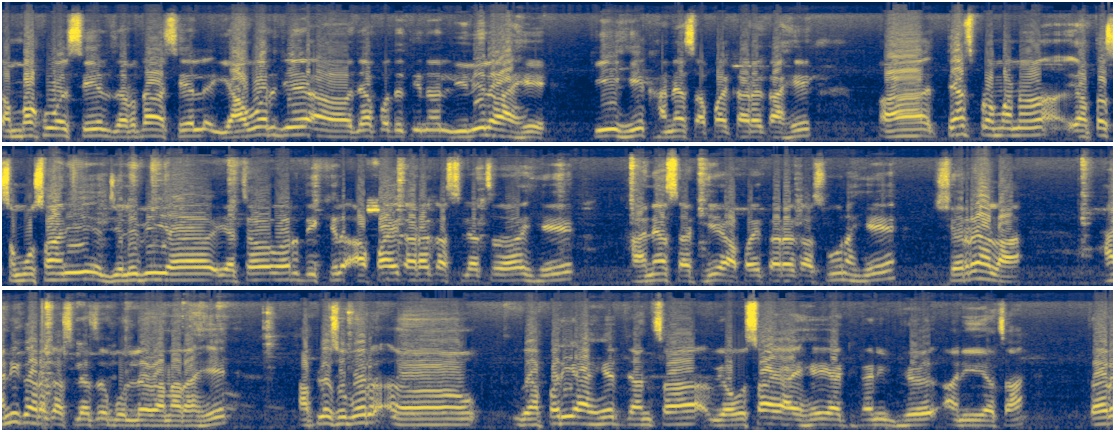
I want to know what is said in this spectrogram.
तंबाखू असेल जर्दा असेल यावर जे ज्या पद्धतीनं लिहिलेलं आहे की हे खाण्यास अपायकारक आहे. त्याचप्रमाणे आता समोसा आणि जिलेबी या याच्यावर देखील अपायकारक असल्याचं हे खाण्यासाठी अपायकारक असून हे शरीराला हानिकारक असल्याचं बोललं जाणार आहे. आपल्यासोबत व्यापारी आहेत ज्यांचा व्यवसाय आहे या ठिकाणी भेळ आणि याचा. तर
